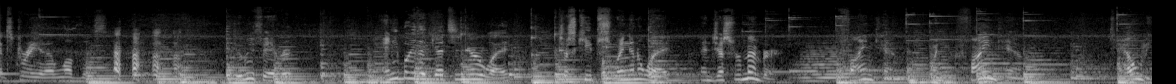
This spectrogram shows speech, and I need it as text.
my day gets great. I love this. Do me a favor. Anybody that gets in your way, just keep swinging away, and just remember, find him. When you find him, tell me.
